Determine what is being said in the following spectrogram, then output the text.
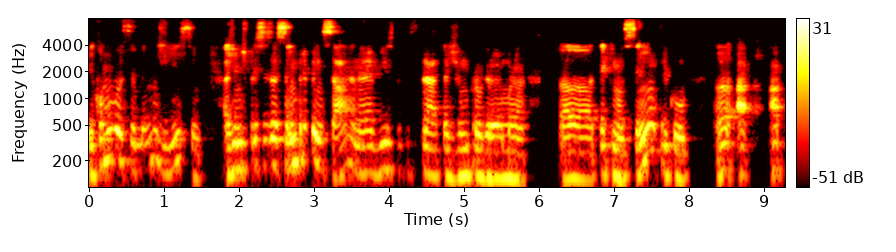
E como você bem disse, a gente precisa sempre pensar, né, visto que se trata de um programa uh, tecnocêntrico, a, a,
